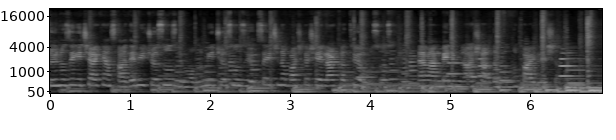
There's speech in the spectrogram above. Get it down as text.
Suyunuzu içerken sade mi içiyorsunuz, limonlu mu içiyorsunuz yoksa içine başka şeyler katıyor musunuz? Hemen benimle aşağıda bunu paylaşın.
